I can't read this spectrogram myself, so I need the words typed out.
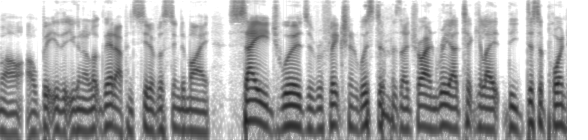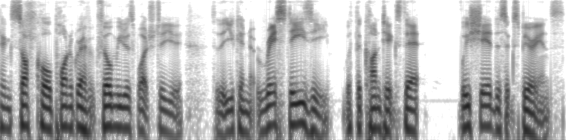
Well, I'll bet you that you're going to look that up instead of listening to my sage words of reflection and wisdom as I try and re-articulate the disappointing softcore pornographic film you just watched to you, so that you can rest easy with the context that we shared this experience.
